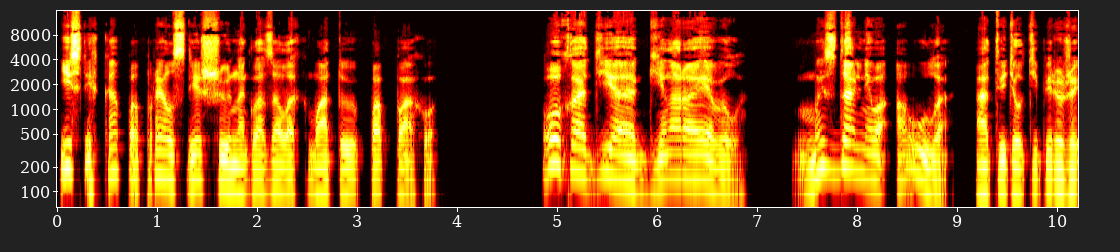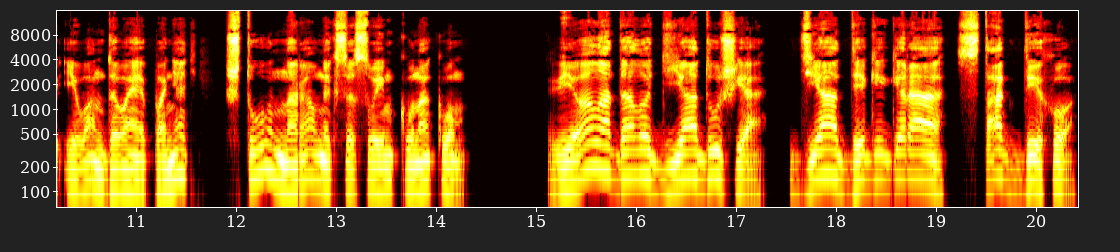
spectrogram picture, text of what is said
и слегка поправил слезшую на глаза лохматую папаху. «Ох, адья, Генара Эвел!» «Мы с дальнего аула», — ответил теперь уже Иван, давая понять, что он на равных со своим кунаком. «Виола дало дья душья, Дя дегегера стак дехо.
